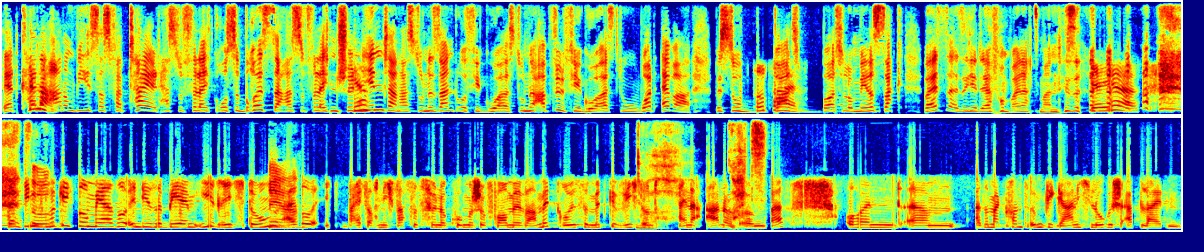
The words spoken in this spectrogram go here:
Der hat keine Genau. Ahnung, wie ist das verteilt. Hast du vielleicht große Brüste? Hast du vielleicht einen schönen Ja. Hintern? Hast du eine Sanduhrfigur? Hast du eine Apfelfigur? Hast du whatever? Bist du. Bart Bartholomäus Sack? Weißt du, also hier der vom Weihnachtsmann. Ja, ja. Da ging So. wirklich so mehr so in diese BMI-Richtung. Ja. Also ich weiß auch nicht, was das für eine komische Formel war, mit Größe, mit Gewicht und Oh, keine Ahnung Gott. irgendwas. Und ähm, also man konnte es irgendwie gar nicht logisch ableiten,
